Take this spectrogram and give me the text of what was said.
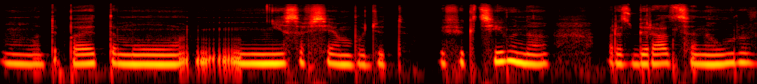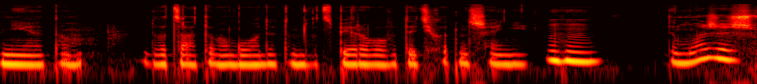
Вот, и поэтому не совсем будет эффективно разбираться на уровне там, 20 года, там, 21 вот этих отношений. Ты можешь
